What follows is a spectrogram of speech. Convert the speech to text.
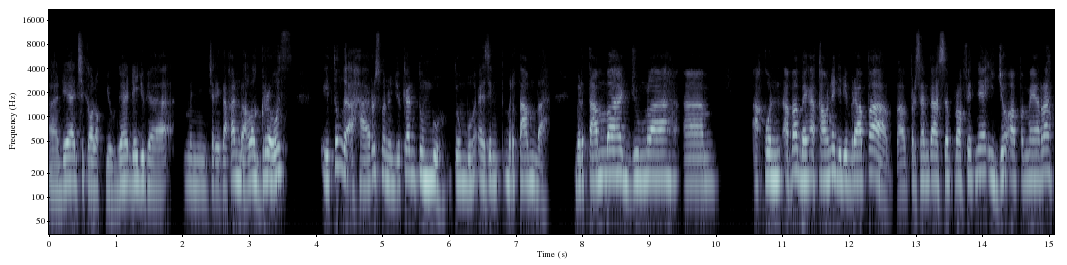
uh, dia psikolog juga, dia juga menceritakan bahwa growth itu nggak harus menunjukkan tumbuh, tumbuh as in bertambah, bertambah jumlah um, akun apa bank accountnya jadi berapa, persentase profitnya hijau apa merah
